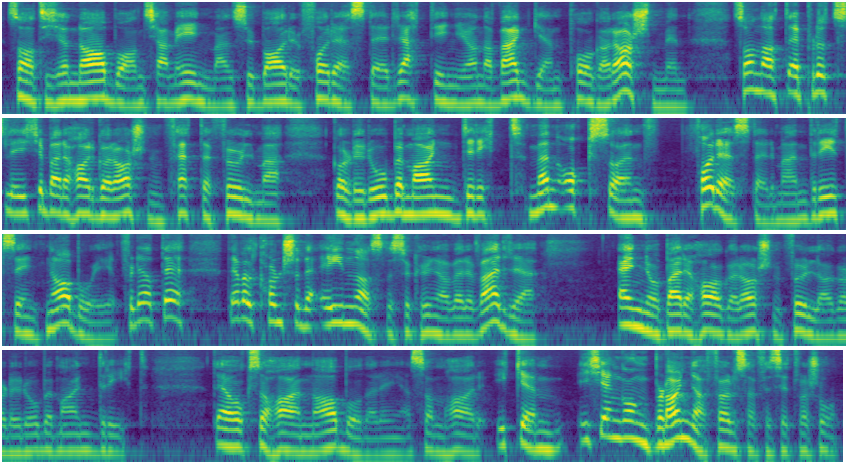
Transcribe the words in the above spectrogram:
Sånn at ikke naboene kommer inn med en Subaru Forester rett inn gjennom veggen på garasjen min. Sånn at jeg plutselig ikke bare har garasjen fette full med garderobemann-dritt, men også en Forester med en dritsint nabo i. For det, det, er vel kanskje det eneste som kunne vært verre enn å bare ha garasjen full av garderobemann-drit det er også å ha en nabo der inne som har ikke, ikke engang blanda følelser for situasjonen.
